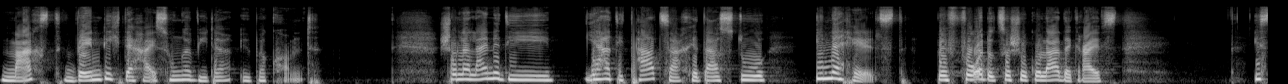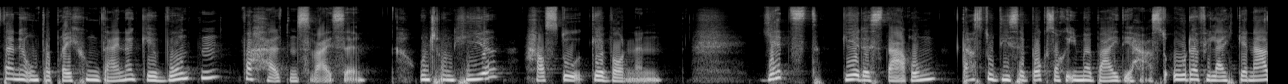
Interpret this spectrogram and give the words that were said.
machst, wenn dich der Heißhunger wieder überkommt. Schon alleine die, ja, die Tatsache, dass du innehältst, bevor du zur Schokolade greifst, ist eine Unterbrechung deiner gewohnten Verhaltensweise. Und schon hier hast du gewonnen. Jetzt geht es darum, dass du diese Box auch immer bei dir hast oder vielleicht genau,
